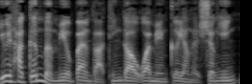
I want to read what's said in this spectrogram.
因为他根本没有办法听到外面各样的声音。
